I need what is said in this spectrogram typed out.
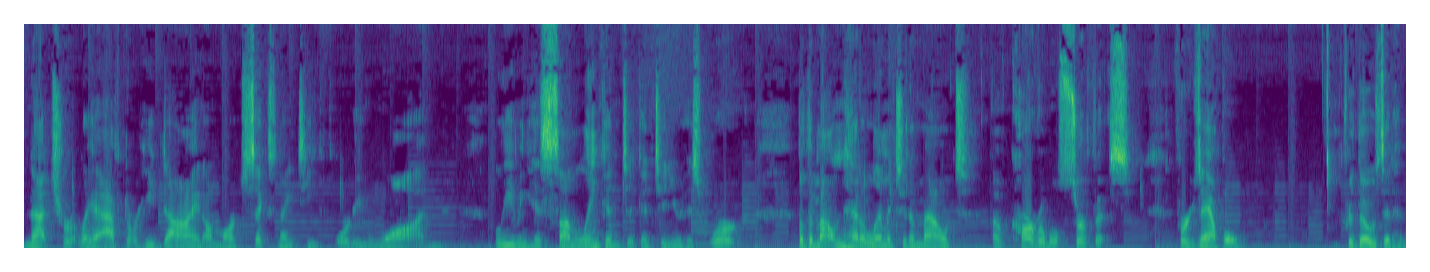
not shortly after, he died on March 6, 1941, leaving his son Lincoln to continue his work. But the mountain had a limited amount of carvable surface, For example, for those that have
